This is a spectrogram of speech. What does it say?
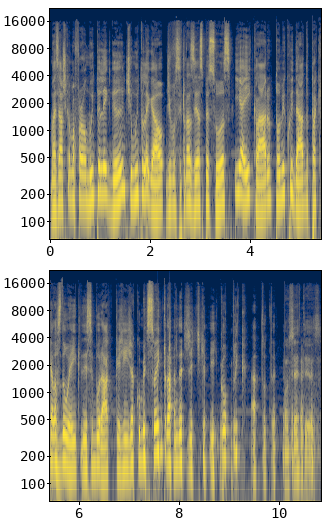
mas acho que é uma forma muito elegante, muito legal de você trazer as pessoas. E aí, claro, tome cuidado para que elas não entrem nesse buraco que a gente já começou a entrar, né, gente? Que aí é complicado. Né? Com certeza.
